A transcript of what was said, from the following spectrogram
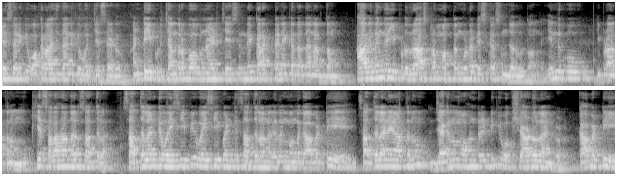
ఓడిపోయేసరికి ఒక రాజధానికి వచ్చేసాడు అంటే ఇప్పుడు చంద్రబాబు నాయుడు చేసిందే కరెక్ట్ అనే కదా దాని అర్థం. ఆ విధంగా ఇప్పుడు రాష్ట్రం మొత్తం కూడా డిస్కషన్ జరుగుతోంది. ఎందుకు? ఇప్పుడు అతను ముఖ్య సలహాదారు సజ్జల. సజ్జల అంటే వైసీపీ వైసీపీ అంటే సజ్జల అన్న విధంగా ఉంది కాబట్టి సజ్జల అనే అతను జగన్మోహన్ రెడ్డికి ఒక షాడో లాంటోడు కాబట్టి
